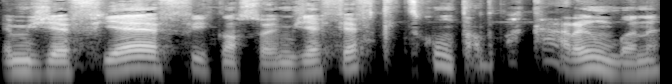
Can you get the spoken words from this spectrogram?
MGFF, nossa, o MGFF tá descontado pra caramba, né?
